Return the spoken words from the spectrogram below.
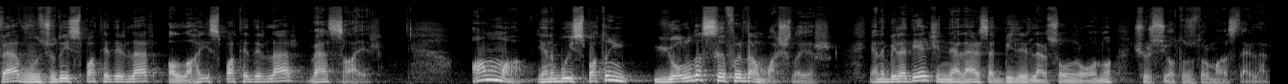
və vücudu isbat edirlər, Allahı isbat edirlər və s. Amma yəni bu isbatın yolu da sıfırdan başlayır. Yəni belə deyil ki, nələrsə bilirlər, sonra onu kürsüyə otuzdurmaq istərlər.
